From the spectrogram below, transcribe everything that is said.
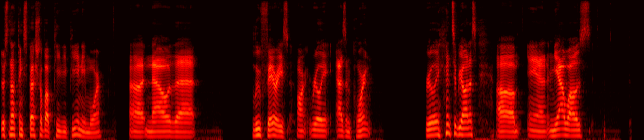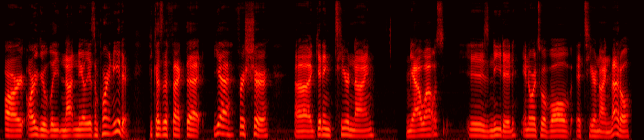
there's nothing special about PvP anymore. Uh, now that blue fairies aren't really as important, really, to be honest. Um, and Meow Wows are arguably not nearly as important either because of the fact that, yeah, for sure, uh, getting tier 9 Meow Wows is needed in order to evolve a tier 9 medal,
